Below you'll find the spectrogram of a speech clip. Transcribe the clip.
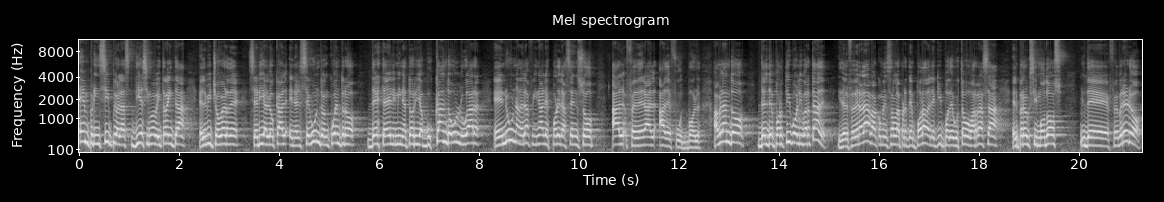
en principio a las 19 y 30, el bicho verde sería local en el segundo encuentro de esta eliminatoria, buscando un lugar en una de las finales por el ascenso al Federal A de fútbol. Hablando del Deportivo Libertad y del Federal A, va a comenzar la pretemporada el equipo de Gustavo Barraza el próximo 2 de febrero.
